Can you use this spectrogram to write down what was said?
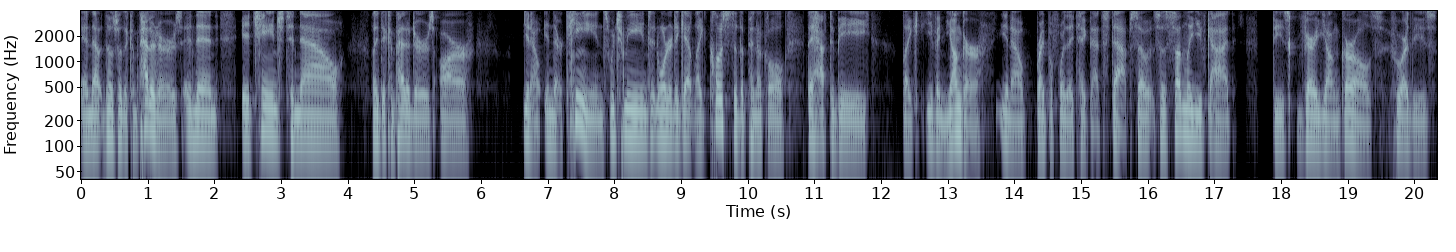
and that those were the competitors, and then it changed to now like the competitors are you know, in their teens, which means in order to get like close to the pinnacle, they have to be like even younger, you know, right before they take that step. So so suddenly you've got these very young girls who are these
